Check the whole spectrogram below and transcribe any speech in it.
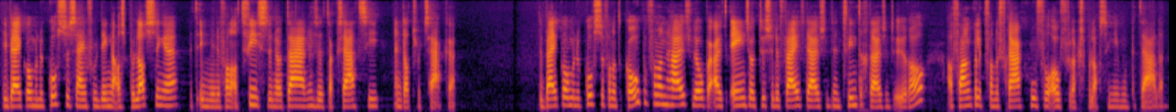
Die bijkomende kosten zijn voor dingen als belastingen, het inwinnen van advies, de notaris, de taxatie en dat soort zaken. De bijkomende kosten van het kopen van een huis lopen uiteen zo tussen de 5.000 en 20.000 euro, afhankelijk van de vraag hoeveel overdrachtsbelasting je moet betalen.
